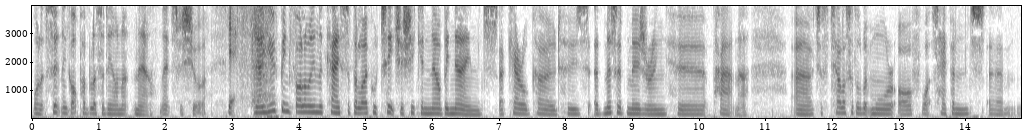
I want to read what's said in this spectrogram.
Well, it's certainly got publicity on it now, that's for sure. Yes. Now, you've been following the case of the local teacher, she can now be named, uh, Carol Code, who's admitted murdering her partner. Uh, just tell us a little bit more of what's happened um,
